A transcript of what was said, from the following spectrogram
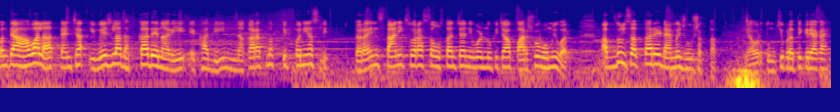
पण त्या अहवालात त्यांच्या इमेजला धक्का देणारी एखादी नकारात्मक टिप्पणी असली तर ऐन स्थानिक स्वराज संस्थांच्या निवडणुकीच्या पार्श्वभूमीवर अब्दुल सत्तारे डॅमेज होऊ शकतात. यावर तुमची प्रतिक्रिया काय?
